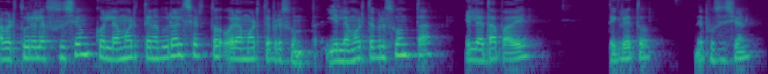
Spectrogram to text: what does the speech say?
apertura de la sucesión? Con la muerte natural, ¿cierto? O la muerte presunta. Y en la muerte presunta, en la etapa de decreto de posesión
